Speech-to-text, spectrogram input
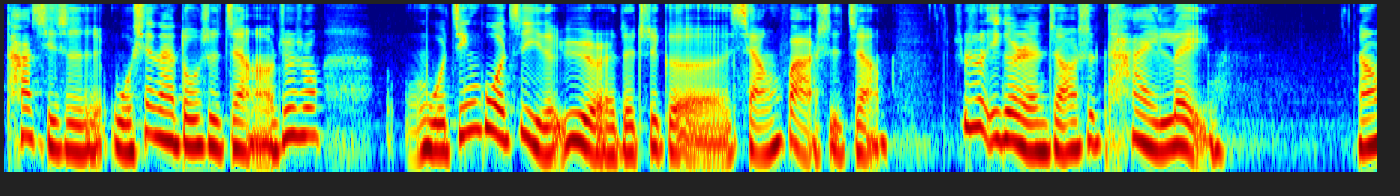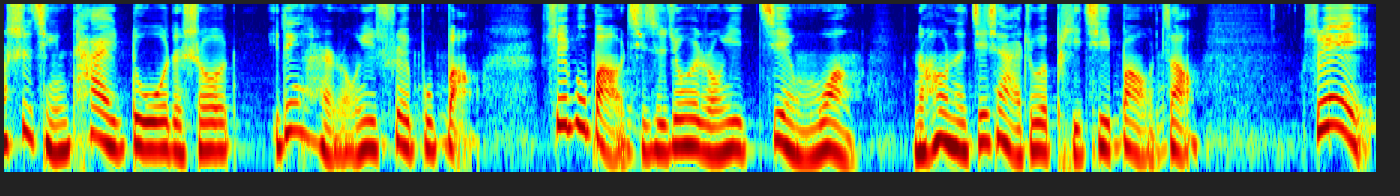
他其实我现在都是这样啊，就是说我经过自己的育儿的这个想法是这样，就是一个人只要是太累，然后事情太多的时候，一定很容易睡不饱，睡不饱其实就会容易健忘，然后呢，接下来就会脾气暴躁，所以。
